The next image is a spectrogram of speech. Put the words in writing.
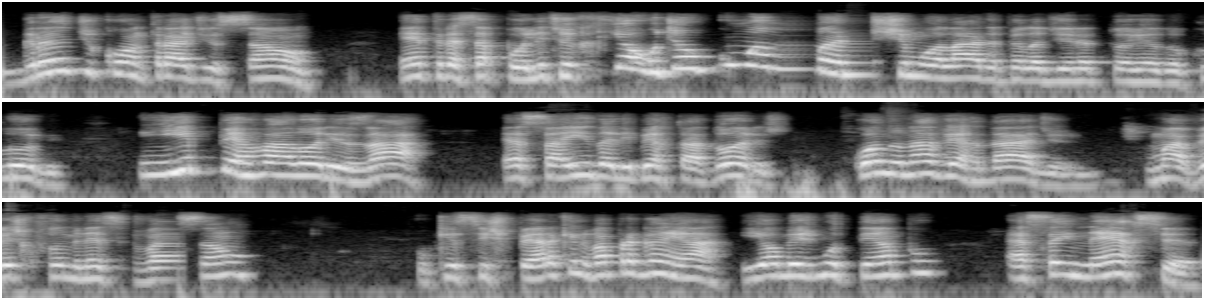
grande contradição entre essa política, que é de alguma maneira estimulada pela diretoria do clube, em hipervalorizar essa ida a Libertadores, quando, na verdade, uma vez que o Fluminense vai ação, o que se espera é que ele vá para ganhar. E, ao mesmo tempo, essa inércia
